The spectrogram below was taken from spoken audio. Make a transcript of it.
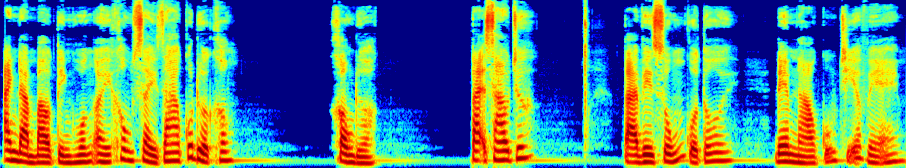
anh đảm bảo tình huống ấy không xảy ra có được không? Không được. Tại sao chứ? Tại vì súng của tôi đêm nào cũng chĩa về em.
